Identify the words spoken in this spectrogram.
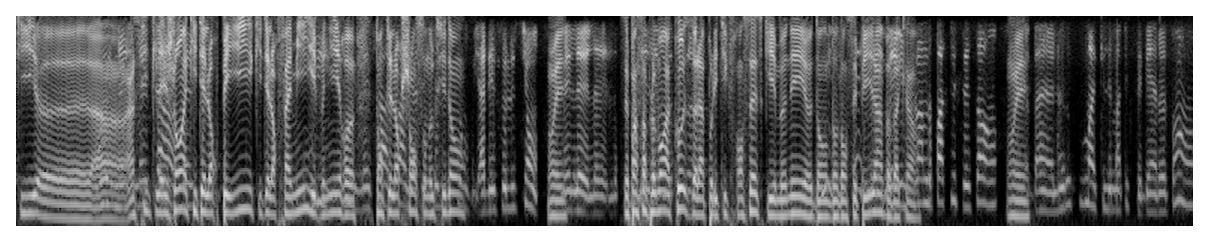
qui euh, incitent les gens à quitter leur pays, quitter leur famille et venir tenter leur chance en Occident. Il y a des solutions. Oui. C'est pas simplement à cause de la politique française qui est menée dans, dans, dans ces pays-là, Babacar. Une grande partie, c'est ça. Hein. Oui. Ben, le réchauffement climatique, c'est bien récent. Hein.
